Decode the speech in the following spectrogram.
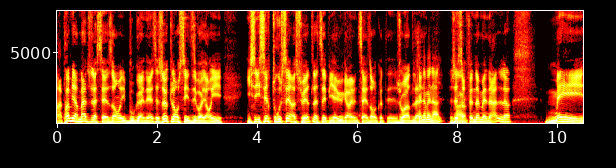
en premier match de la saison, il bougonnait. C'est sûr que là, on s'est dit, voyons, il, il, s'est- il s'est retroussé ensuite. Là, tu sais, puis il y a eu quand même une saison, écoute, joueur de la... Phénoménal. C'est ça, Ouais. phénoménal. Là. Mais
